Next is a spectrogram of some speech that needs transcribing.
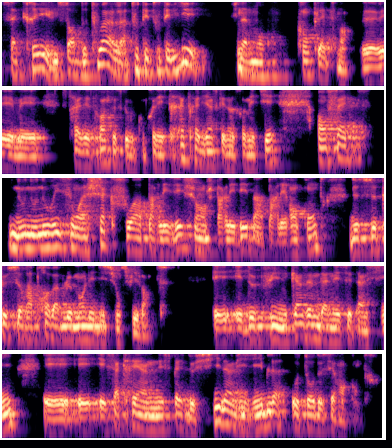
Ça crée une sorte de toile. Tout est tout est lié finalement. Complètement. Vous avez, mais c'est très étrange parce que vous comprenez très très bien ce qu'est notre métier. En fait, nous nous nourrissons à chaque fois par les échanges, par les débats, par les rencontres de ce que sera probablement l'édition suivante. Et, et, depuis une quinzaine d'années, c'est ainsi, et, et, et, ça crée une espèce de fil invisible autour de ces rencontres.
